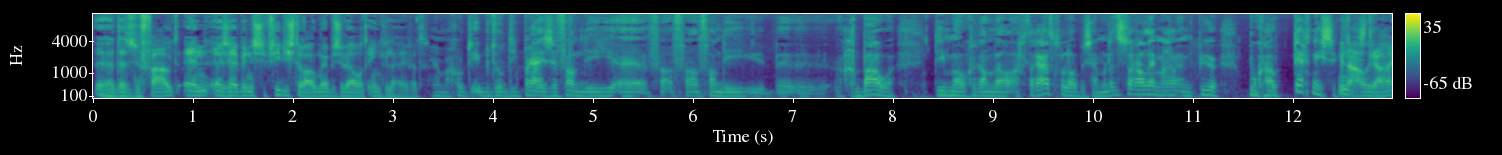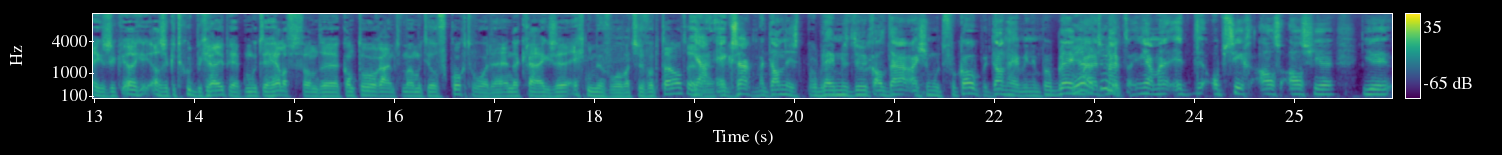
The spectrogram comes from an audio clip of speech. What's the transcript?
eh, dat is een fout. En eh, ze hebben in de subsidiestroom hebben ze wel wat ingeleverd. Ja, maar goed, ik bedoel, die prijzen van die, eh, van, van, van die gebouwen... die mogen dan wel achteruit gelopen zijn. Maar dat is toch alleen maar een puur boekhoudtechnische kwestie? Nou ja, als ik, als ik het goed begrepen heb... moet de helft van de kantoorruimte momenteel verkocht worden. En daar krijgen ze echt niet meer voor wat ze ervoor betaald hebben. Ja, exact. Maar dan is het probleem natuurlijk al daar als je moet verkopen. Dan heb je een probleem. Ja, maar het maakt, ja, maar het, op zich, als, als je je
